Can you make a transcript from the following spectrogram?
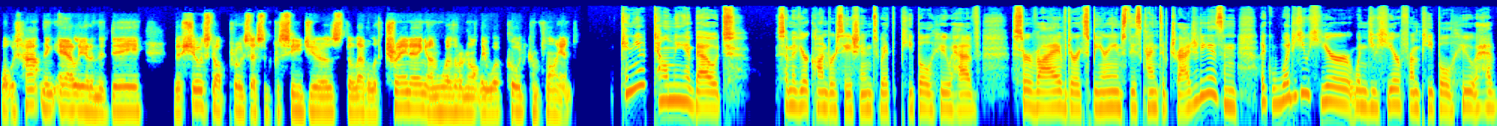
what was happening earlier in the day, the show stop process and procedures, the level of training, and whether or not they were code compliant. Can you tell me about some of your conversations with people who have survived or experienced these kinds of tragedies? And like, what do you hear when you hear from people who have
